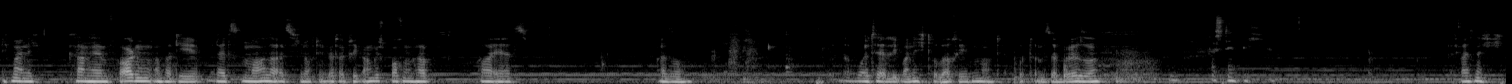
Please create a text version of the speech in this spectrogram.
Ich meine, ich kann Helm fragen, aber die letzten Male, als ich ihn auf den Götterkrieg angesprochen habe, war er jetzt. Also. Da wollte er lieber nicht drüber reden und er wurde dann sehr böse. Verständlich. Ich weiß nicht,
